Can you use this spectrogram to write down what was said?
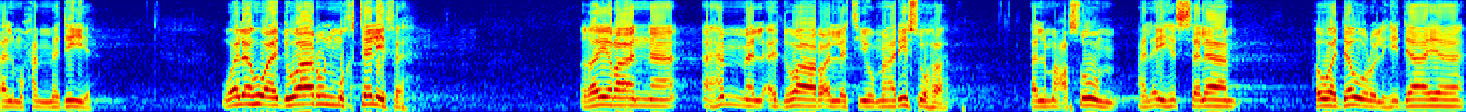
المحمدية وله أدوار مختلفة غير أن أهم الأدوار التي يمارسها المعصوم عليه السلام هو دور الهداية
